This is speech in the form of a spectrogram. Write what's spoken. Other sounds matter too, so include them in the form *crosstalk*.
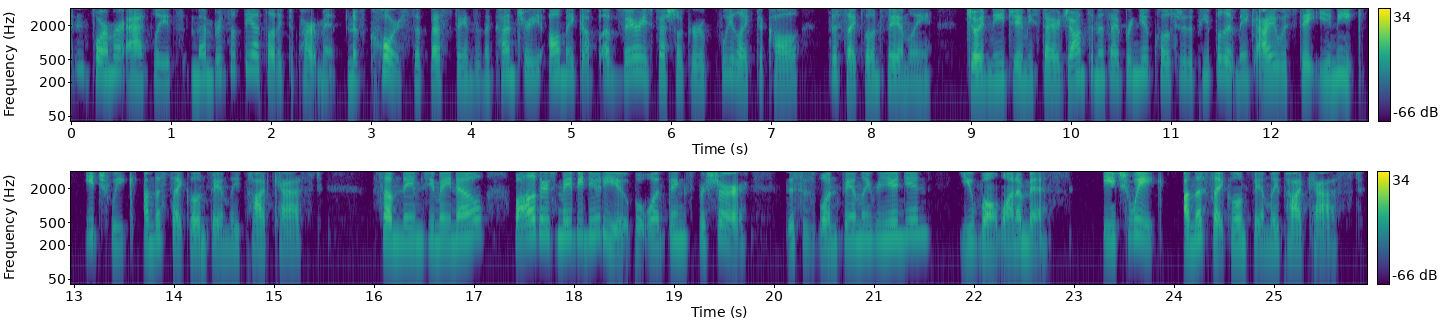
Current and former athletes, members of the athletic department, and of course the best fans in the country all make up a very special group we like to call the Cyclone family. Join me, Jamie Steyer Johnson, as I bring you closer to the people that make Iowa State unique each week on the Cyclone Family podcast. Some names you may know, while others may be new to you, but one thing's for sure this is one family reunion you won't want to miss. Each week on the Cyclone Family podcast.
